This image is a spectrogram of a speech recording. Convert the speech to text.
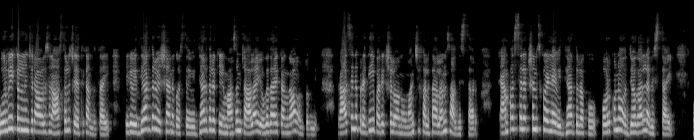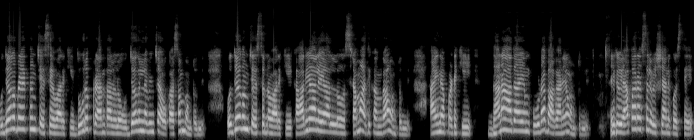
పూర్వీకుల నుంచి రావాల్సిన ఆస్తులు చేతికి అందుతాయి. ఇక విద్యార్థుల విషయానికి వస్తే విద్యార్థులకు ఈ మాసం చాలా యోగదాయకంగా ఉంటుంది. రాసిన ప్రతి పరీక్షలోనూ మంచి ఫలితాలను సాధిస్తారు. క్యాంపస్ సెలక్షన్స్కు వెళ్ళే విద్యార్థులకు కోరుకున్న ఉద్యోగాలు లభిస్తాయి. ఉద్యోగ ప్రయత్నం చేసే వారికి దూర ప్రాంతాలలో ఉద్యోగం లభించే అవకాశం ఉంటుంది. ఉద్యోగం చేస్తున్న వారికి కార్యాలయాల్లో శ్రమ అధికంగా ఉంటుంది. అయినప్పటికీ ధన ఆదాయం కూడా బాగానే ఉంటుంది. ఇక వ్యాపారస్తుల విషయానికి వస్తే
